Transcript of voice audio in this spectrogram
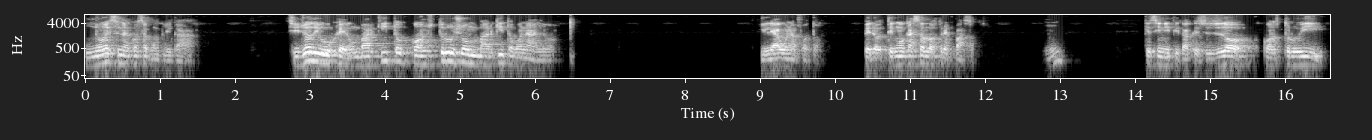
No es una cosa complicada. Si yo dibujé un barquito, construyo un barquito con algo. Y le hago una foto. Pero tengo que hacer los tres pasos. ¿Mm? ¿Qué significa? Que si yo construí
